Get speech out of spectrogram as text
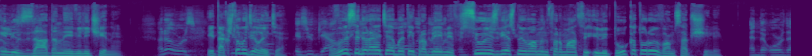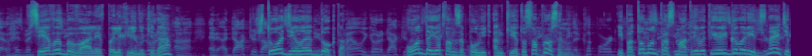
или заданные величины. Итак, что вы делаете? Вы собираете об этой проблеме всю известную вам информацию или ту, которую вам сообщили. Все вы бывали в поликлинике, да? Что делает доктор? Он дает вам заполнить анкету с вопросами. И потом он просматривает ее и говорит, знаете,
